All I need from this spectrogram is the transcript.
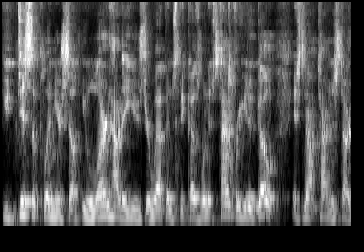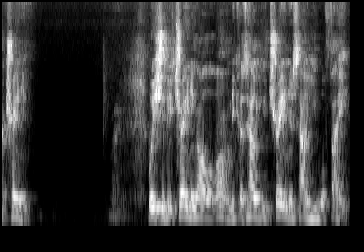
you discipline yourself. You learn how to use your weapons because when it's time for you to go, it's not time to start training. Right. We should be training all along because how you train is how you will fight.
